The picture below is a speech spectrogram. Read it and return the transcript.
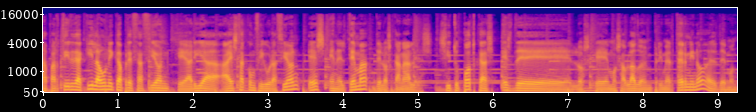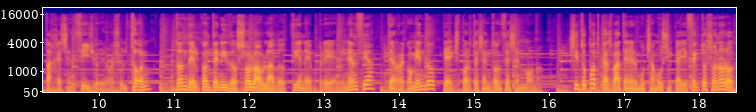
A partir de aquí la única apreciación que haría a esta configuración es en el tema de los canales. Si tu podcast es de los que hemos hablado en primer término, el de montaje sencillo y resultón, donde el contenido solo hablado tiene preeminencia, te recomiendo que exportes entonces en mono. Si tu podcast va a tener mucha música y efectos sonoros,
